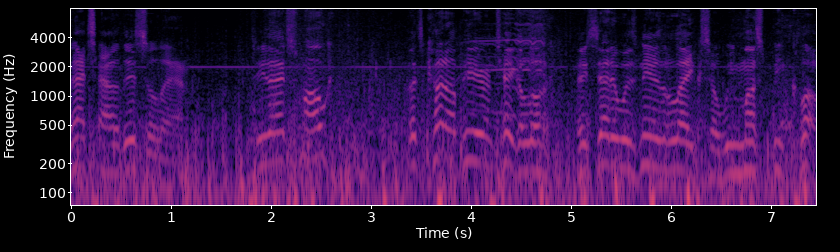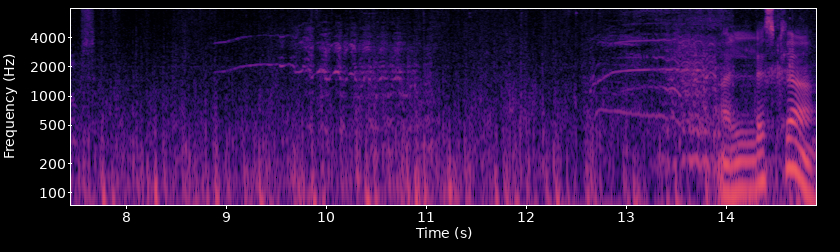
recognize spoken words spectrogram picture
That's how this'll end. See that smoke? Let's cut up here and take a look. They said it was near the lake, so we must be close. Alles klar.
